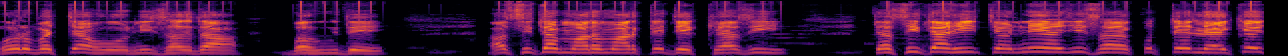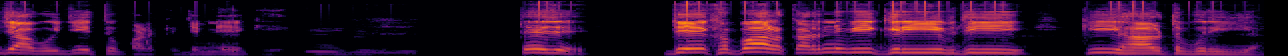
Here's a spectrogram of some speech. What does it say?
ਹੋਰ ਬੱਚਾ ਹੋ ਨਹੀਂ ਸਕਦਾ ਬਹੂ ਦੇ। ਅਸੀਂ ਤਾਂ ਮਰ ਮਰ ਕੇ ਦੇਖਿਆ ਸੀ ਤੇ ਅਸੀਂ ਤਾਂ ਇਹੀ ਚਾਹੁੰਦੇ ਹਾਂ ਜੀ ਸਾ ਕੁੱਤੇ ਲੈ ਕੇ ਜਾਵੋ ਜੀ ਇੱਥੋਂ ਪੜ ਕੇ ਜਿੰਨੇ ਕੀ ਤੇ ਦੇਖਭਾਲ ਕਰਨ ਵੀ ਗਰੀਬ ਦੀ ਕੀ ਹਾਲਤ ਬੁਰੀ ਆ।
